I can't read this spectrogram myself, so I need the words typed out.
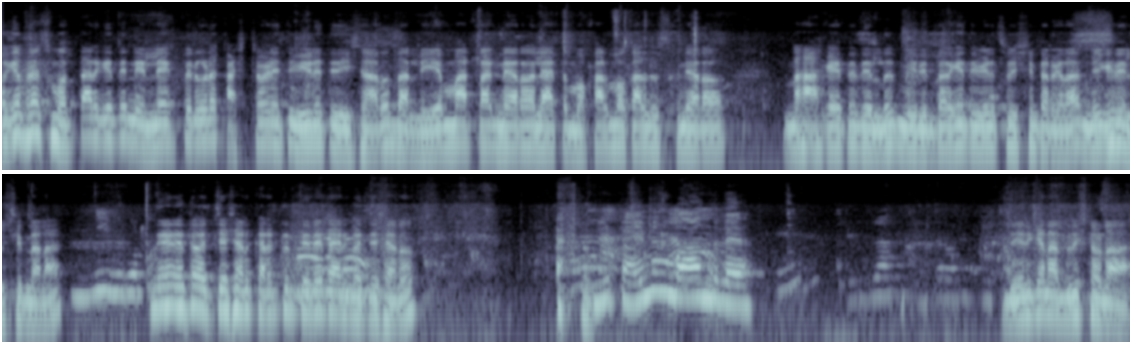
ఓకే ఫ్రెండ్స్ మొత్తానికి అయితే నేను లేకపోయినా కూడా కష్టపడి అయితే వీడియో అయితే తీసినారు. దాంట్లో ఏం మాట్లాడినారో లేకపోతే మొఖాలు మొఖాలు చూసుకున్నారో నాకైతే తెలియదు మీరు ఇంతవరకైతే వీడియో చూసింటారు కదా మీకు తెలిసిండాలా నేనైతే వచ్చేసాను కరెక్ట్ తినే టైంకి వచ్చేసాను. టైమింగ్ బాగుందిలే. దేనికైనా అదృష్టం ఉండాలా?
